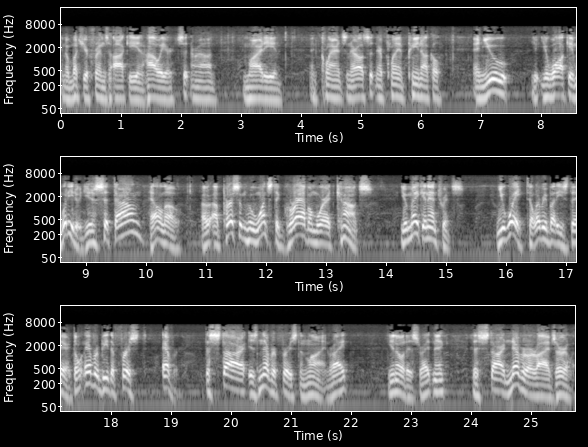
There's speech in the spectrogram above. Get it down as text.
You know, a bunch of your friends, Aki and Howie, are sitting around, Marty and, and Clarence, and they're all sitting there playing pinochle. And you, you, you walk in. What do you do? Do you just sit down? Hell no. A, a person who wants to grab them where it counts, you make an entrance. You wait till everybody's there. Don't ever be the first, ever. The star is never first in line, right? You know this, right, Nick? The star never arrives early.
